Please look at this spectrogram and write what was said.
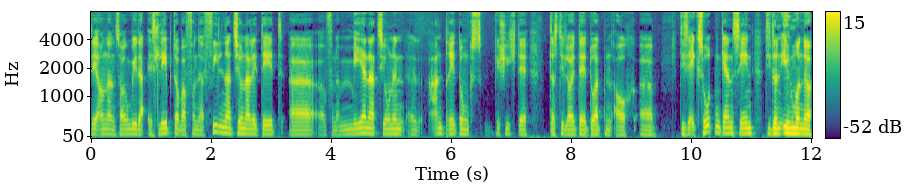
Die anderen sagen wieder, es lebt aber von der Vielnationalität, äh, von der Mehrnationen-Antretungsgeschichte, dass die Leute dort auch äh, diese Exoten gern sehen, die dann irgendwann noch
